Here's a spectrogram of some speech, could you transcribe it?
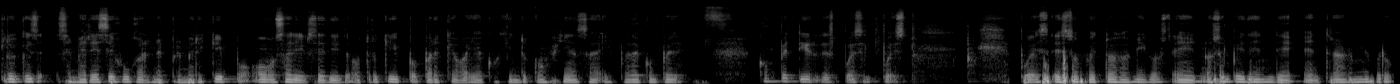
creo que se merece jugar en el primer equipo o salir cedido a otro equipo para que vaya cogiendo confianza y pueda competir después el puesto. Pues eso fue todo amigos. Eh, no se olviden de entrar en mi blog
